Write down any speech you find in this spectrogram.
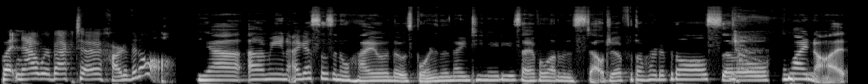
But now we're back to heart of it all. Yeah, I mean, I guess as an Ohioan that was born in the 1980s, I have a lot of nostalgia for the heart of it all. So why not?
